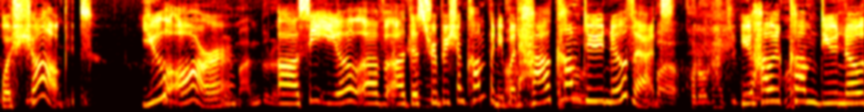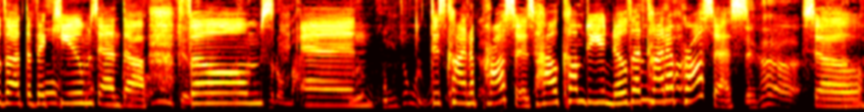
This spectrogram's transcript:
was shocked. You are a CEO of a distribution company, but how come do you know that? You, how come do you know that the vacuums and the films and this kind of process? How come do you know that kind of process? So.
